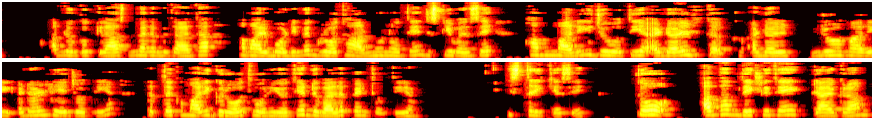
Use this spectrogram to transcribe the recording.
हम लोगों को क्लास में मैंने बताया था, हमारी बॉडी में ग्रोथ हार्मोन होते हैं, जिसकी वजह से हमारी जो होती है अडल्ट तक अडल्ट जो हमारी अडल्ट एज होती है, तब तक हमारी ग्रोथ हो रही होती है डेवलपमेंट होती है, इस तरीके से। तो अब हम देख लेते हैं डायग्राम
